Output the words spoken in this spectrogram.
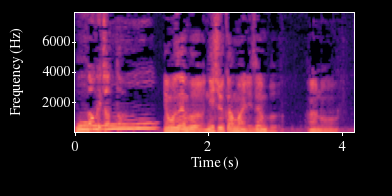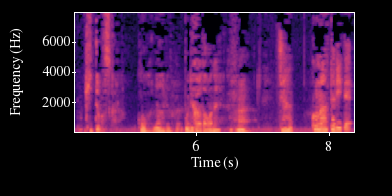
投げちゃった？いやもう全部2週間前に全部あの切ってますから。ほうなるほど。売り方はね。はい。じゃあこの辺りで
